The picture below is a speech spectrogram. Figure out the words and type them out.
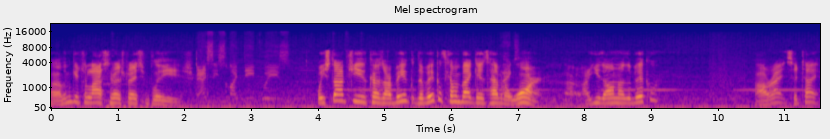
Uh, let me get your license registration, please. May I see some ID, please? We stopped you because our vehicle, the vehicle's coming back is having Thanks. a warrant. Are you the owner of the vehicle? All right, sit tight.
